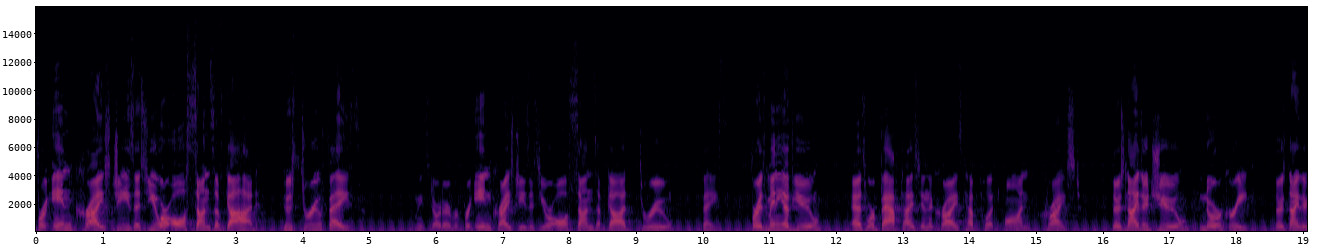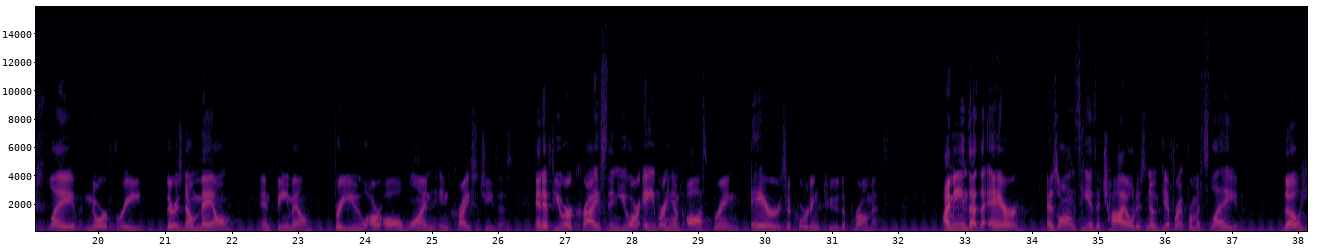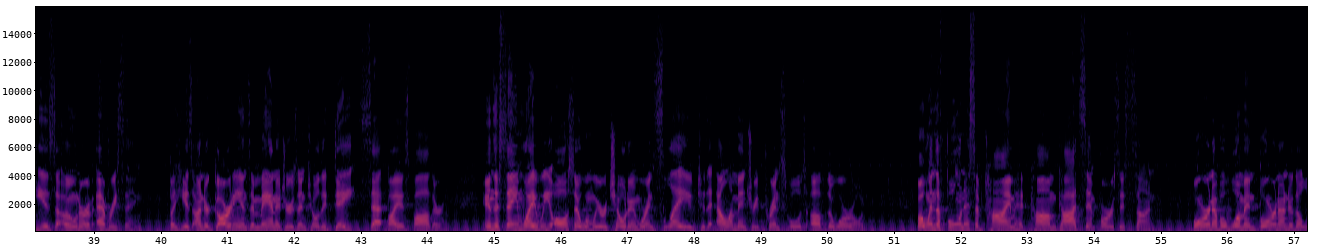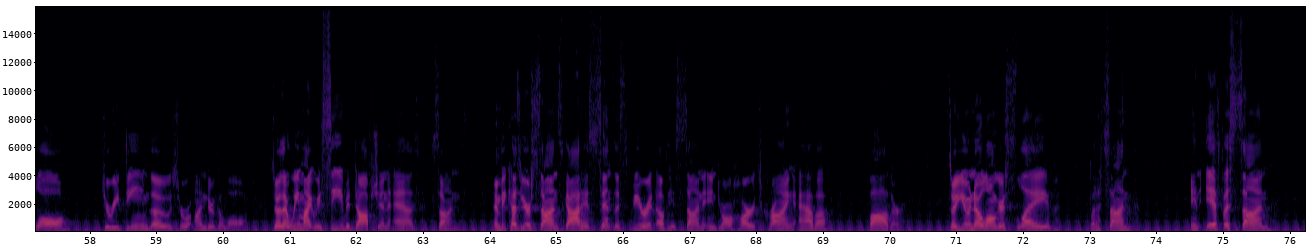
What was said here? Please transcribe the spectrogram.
For in Christ Jesus you are all sons of God, who through faith, let me start over. For in Christ Jesus you are all sons of God through faith. For as many of you as were baptized into Christ have put on Christ. There's neither Jew nor Greek, there's neither slave nor free, there is no male and female, for you are all one in Christ Jesus. And if you are Christ, then you are Abraham's offspring, heirs according to the promise. I mean that the heir, as long as he is a child, is no different from a slave, though he is the owner of everything. But he is under guardians and managers until the date set by his father. In the same way, we also, when we were children, were enslaved to the elementary principles of the world. But when the fullness of time had come, God sent forth his Son, born of a woman, born under the law, to redeem those who are under the law, so that we might receive adoption as sons. And because you're sons, God has sent the Spirit of his Son into our hearts, crying, Abba, Father. So you're no longer a slave, but a son. And if a son,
